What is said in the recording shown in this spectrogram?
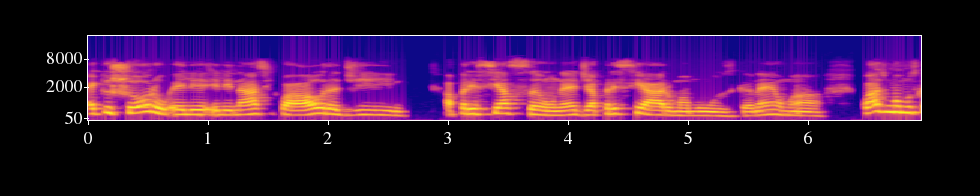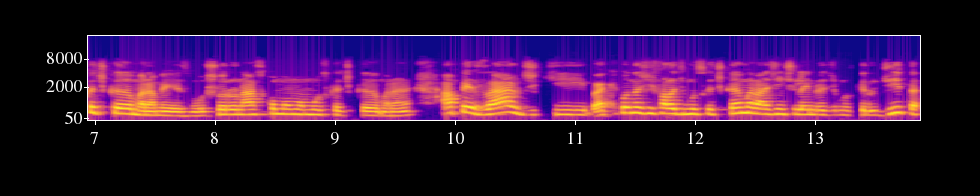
é que o choro, ele, ele nasce com a aura de apreciação, né, de apreciar uma música, né, uma, quase uma música de câmara mesmo, o choro nasce como uma música de câmara, né, apesar de que, aqui quando a gente fala de música de câmara, a gente lembra de música erudita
